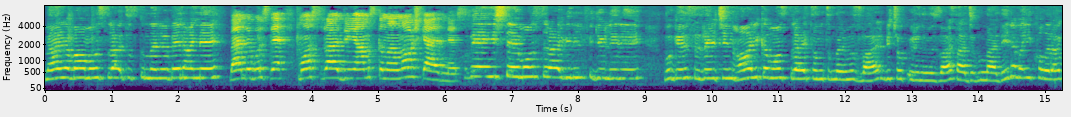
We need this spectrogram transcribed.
Merhaba Monstral tutkunları ben anne. Ben de bu size Monstral Dünyamız kanalına hoş geldiniz. Ve işte Monstral vinil figürleri. Bugün sizler için harika Monstral tanıtımlarımız var. Birçok ürünümüz var. Sadece bunlar değil ama ilk olarak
